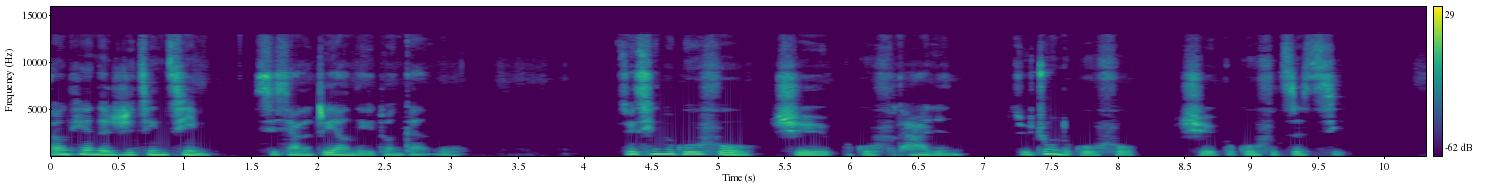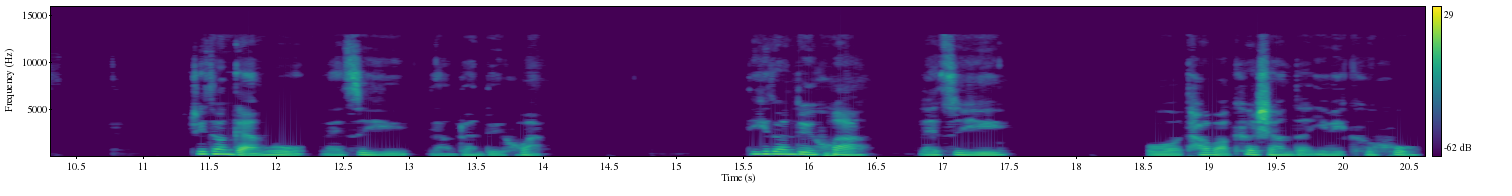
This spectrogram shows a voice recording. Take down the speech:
当天的日精进写下了这样的一段感悟：最轻的辜负是不辜负他人，最重的辜负是不辜负自己。这段感悟来自于两段对话。第一段对话来自于我淘宝课上的一位客户，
